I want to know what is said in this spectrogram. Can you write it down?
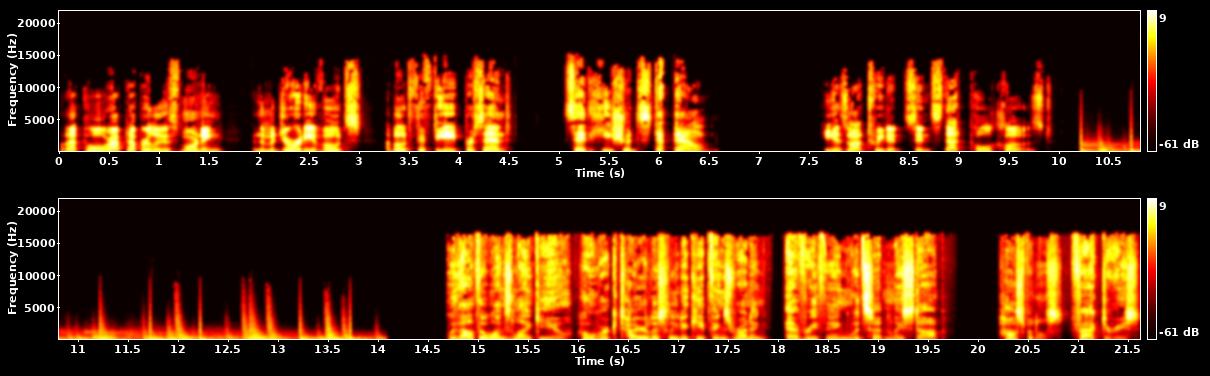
Well, that poll wrapped up early this morning, and the majority of votes, about 58%, said he should step down. He has not tweeted since that poll closed. Without the ones like you, who work tirelessly to keep things running, everything would suddenly stop. Hospitals, factories,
